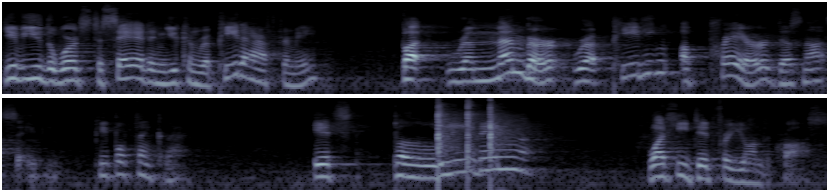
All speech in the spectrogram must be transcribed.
give you the words to say it and you can repeat after me. But remember, repeating a prayer does not save you. People think that. It's believing what he did for you on the cross.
